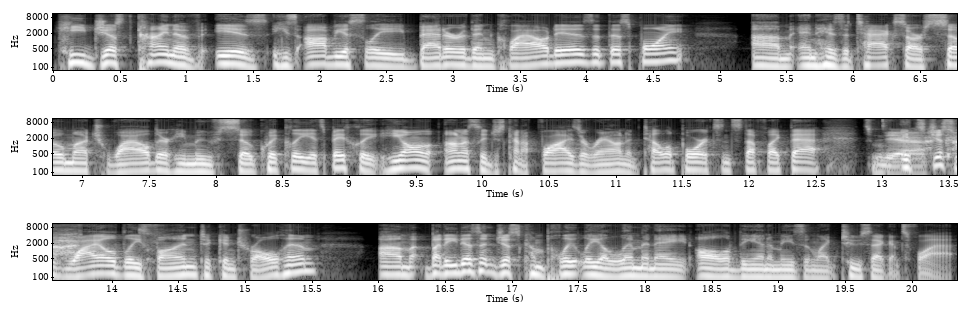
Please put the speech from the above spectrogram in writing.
He just kind of is he's obviously better than Cloud is at this point um, and his attacks are so much wilder. He moves so quickly. It's basically he all, honestly just kind of flies around and teleports and stuff like that. It's, Yeah. it's just wildly fun to control him. Um, but he doesn't just completely eliminate all of the enemies in like two seconds flat.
